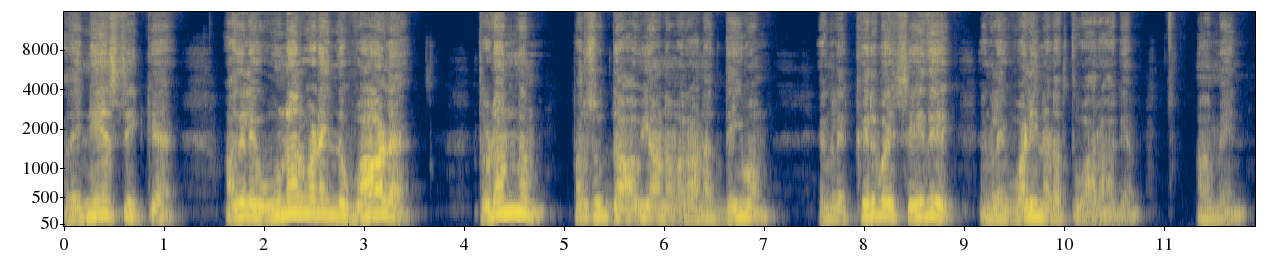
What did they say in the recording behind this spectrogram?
அதை நேசிக்க அதில் உணர்வடைந்து வாழ தொடர்ந்தும் பரிசுத்த ஆவியானவரான தெய்வம் எங்களை கிருபை செய்து எங்களை வழி நடத்துவாராக ஆமேன்.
